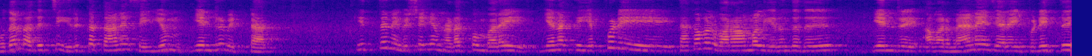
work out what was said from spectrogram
முதல் அதிர்ச்சி இருக்கத்தானே செய்யும் என்று விட்டார். இத்தனை விஷயம் நடக்கும் வரை எனக்கு எப்படி தகவல் வராமல் இருந்தது என்று அவர் மேனேஜரை பிடித்து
